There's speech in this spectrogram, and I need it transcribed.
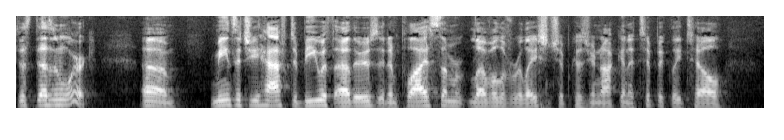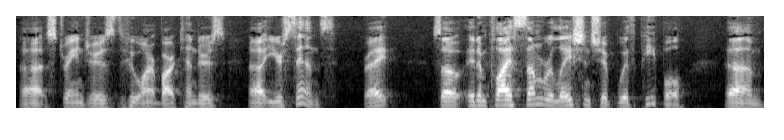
just doesn't work. Um, means that you have to be with others. It implies some level of relationship because you're not going to typically tell uh, strangers who aren't bartenders uh, your sins, right? So it implies some relationship with people. Um,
